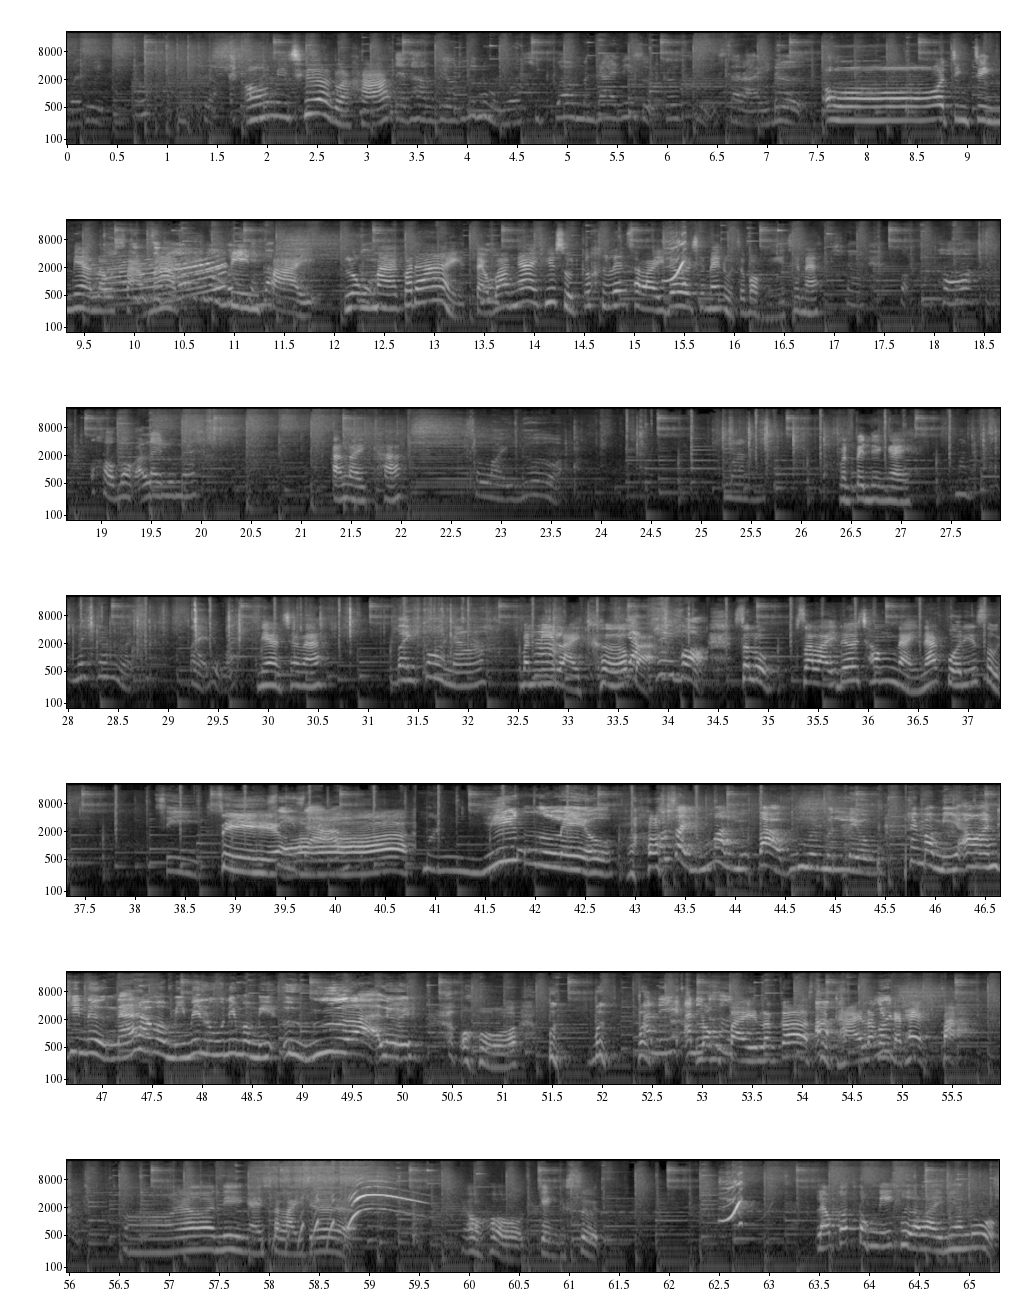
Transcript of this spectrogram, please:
อกอ๋อมีเชือกเหรอคะ แต่ทางเดียวที่หนูว่าคิดว่ามันได้ที่สุดก็คือสไลเดอร์โอ้จริงๆ เนี่ยเราสามารถปีนป่ายลงมาก็ได้ แต่ว่าง่ายที่สุดก็คือเล่นสไลเดอร์ใช่ไหมหนูจะบอกอย่างนี้ใช่ไหมใช่เพราะขอบอกอะไรรู้ไหมอะไรคะสไลเดอร์อะมันมันเป็นยังไง มันไม่ใช่เหมือนหมายถึงว่าเนี่ยใช่ไหม ใบก่อนนะ มันมีหลายเคิร์ฟอยากอะให้บอกสรุปสไลเดอร์ช่องไหนน่ากลัวที่สุดสี่ สี่สี่สามอ๋อมันยิ่งเร็วเขาใส่น้ำมันหรือเปล่ามันมันเร็ว ให้มามีเอาอันที่หนึ่งนะ ถ้ามามีไม่รู้นี่มามีเอือเลย โอ้โห ปึกปึกปึอักนนี้อันนี้ลงคือไปแล้วก็สุดท้ายแล้วก็กระแทกปักอ๋อนี่ไงสไลเดอร์ โอ้โห เก่งสุด แล้วก็ตรงนี้คืออะไรเนี่ยลูก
